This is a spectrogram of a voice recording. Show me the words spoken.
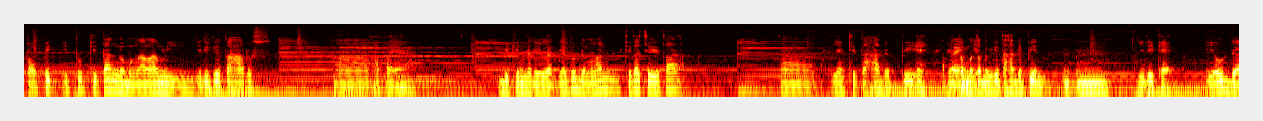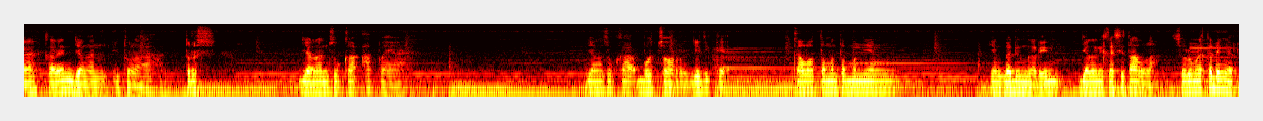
topik itu kita nggak mengalami. Jadi kita harus eh, apa ya bikin relate nya tuh dengan kita cerita eh, yang kita hadapi eh Apa yang teman-teman kita hadepin. Mm-mm. jadi kayak ya udah kalian jangan itulah. Terus jangan suka apa ya jangan suka bocor. Jadi kayak kalau teman-teman yang yang gak dengerin jangan dikasih tahu lah suruh mereka denger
